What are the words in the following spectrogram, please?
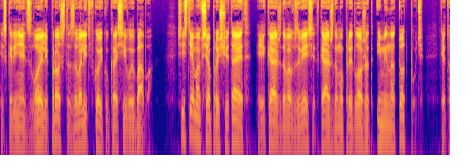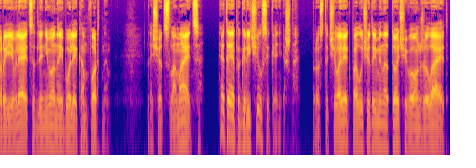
искоренять зло или просто завалить в койку красивую бабу? Система все просчитает и каждого взвесит, каждому предложит именно тот путь, который является для него наиболее комфортным. Насчет «сломается» — это я погорячился, конечно. Просто человек получит именно то, чего он желает,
